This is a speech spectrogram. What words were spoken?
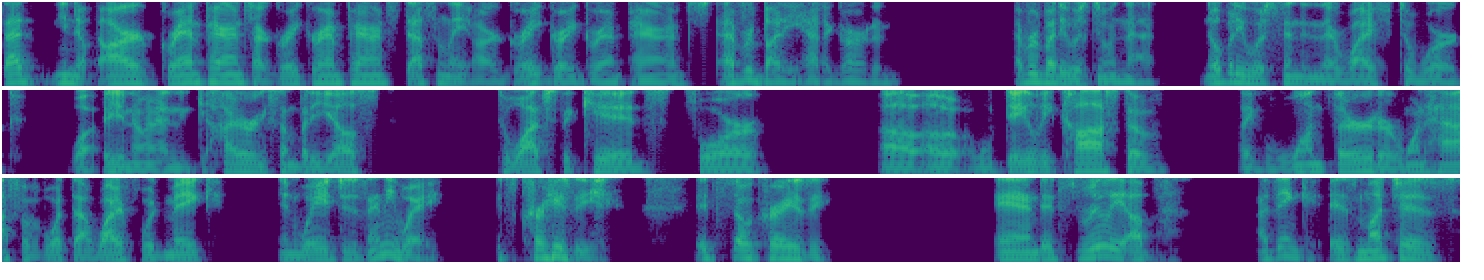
that you know our grandparents our great grandparents definitely our great great grandparents everybody had a garden everybody was doing that. Nobody was sending their wife to work what you know and hiring somebody else to watch the kids for uh, a daily cost of like one third or one half of what that wife would make in wages anyway. It's crazy. It's so crazy. And it's really up i think as much as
